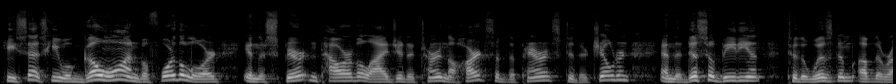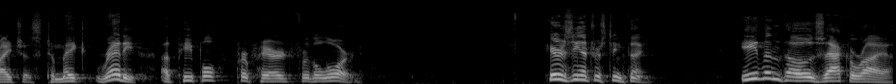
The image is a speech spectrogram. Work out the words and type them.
he says, He will go on before the Lord in the spirit and power of Elijah to turn the hearts of the parents to their children and the disobedient to the wisdom of the righteous, to make ready a people prepared for the Lord. Here's the interesting thing even though Zechariah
